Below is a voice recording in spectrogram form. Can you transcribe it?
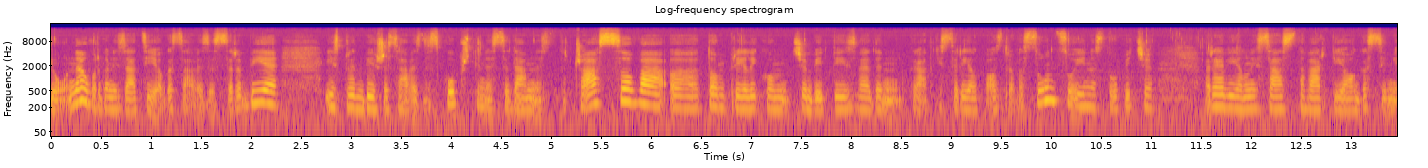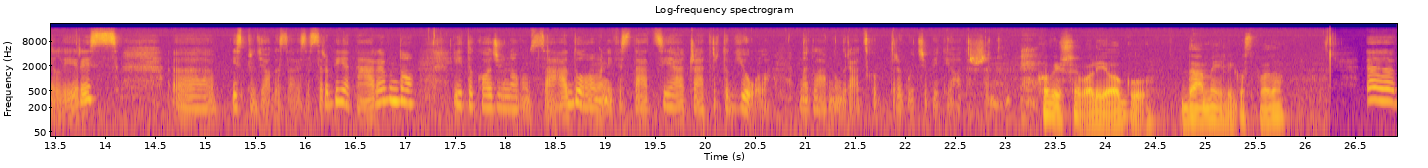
juna u organizaciji Joga Saveza Srbije ispred bivše Savezne skupštine 17 časova. E, tom prilikom će biti izveden kratki serijal Pozdrava suncu i nastupit će revijalni sastav Arti Yoga Similiris e, ispred Joga Saveza Srbije, naravno, i takođe u Novom Sadu. Ova manifestacija 4. jula na glavnom gradskom trgu će biti održana. Ko više voli jogu, dame ili gospoda? E,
